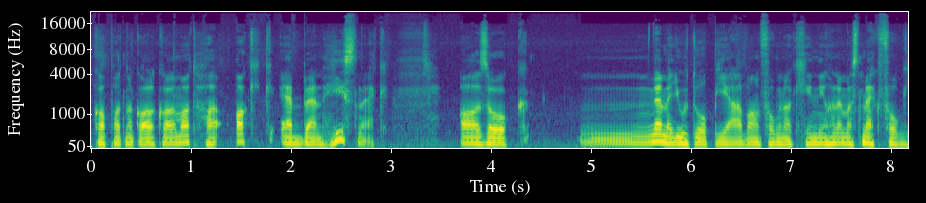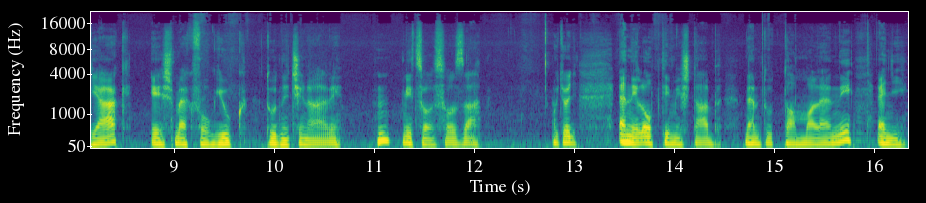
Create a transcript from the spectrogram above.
kaphatnak alkalmat, ha akik ebben hisznek, azok mm, nem egy utópiában fognak hinni, hanem azt megfogják, és meg fogjuk tudni csinálni. Hm? Mit szólsz hozzá? Úgyhogy ennél optimistább nem tudtam ma lenni. Ennyi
